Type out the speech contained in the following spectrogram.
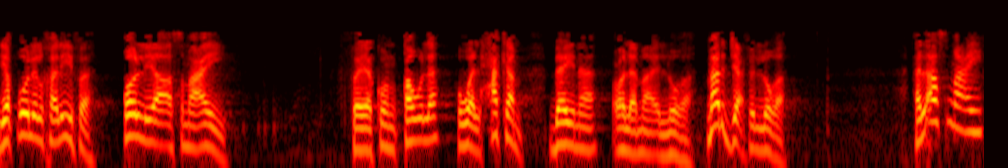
يقول الخليفة قل يا أصمعي فيكون قوله هو الحكم بين علماء اللغة. مرجع في اللغة. الأصمعي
